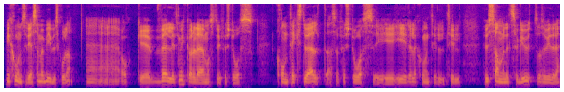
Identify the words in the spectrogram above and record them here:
missionsresa med bibelskolan. Eh, och eh, väldigt mycket av det där måste ju förstås kontextuellt, alltså förstås i, i relation till, till hur samhället såg ut och så vidare.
